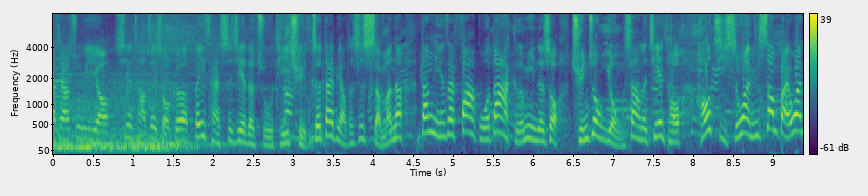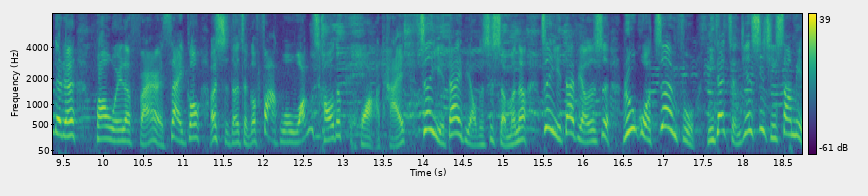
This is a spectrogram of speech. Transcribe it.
大家注意哦，现场这首歌《悲惨世界》的主题曲，这代表的是什么呢？当年在法国大革命的时候，群众涌上了街头，好几十万名、上百万的人包围了凡尔赛宫，而使得整个法国王朝的垮台。这也代表的是什么呢？这也代表的是，如果政府你在整件事情上面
